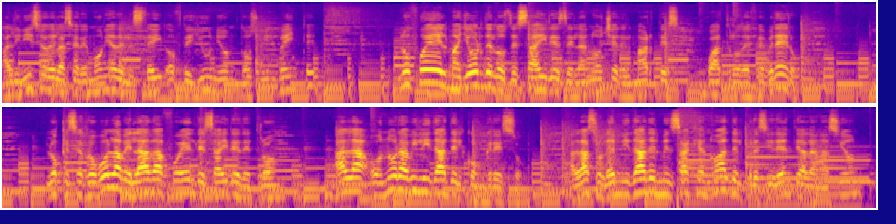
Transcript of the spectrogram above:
al inicio de la ceremonia del State of the Union 2020 no fue el mayor de los desaires de la noche del martes 4 de febrero. Lo que se robó la velada fue el desaire de Trump a la honorabilidad del Congreso, a la solemnidad del mensaje anual del presidente a la nación,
